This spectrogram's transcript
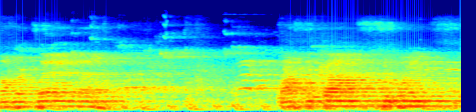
Number 10, uh, basket 2 points.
